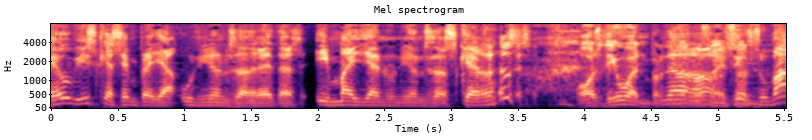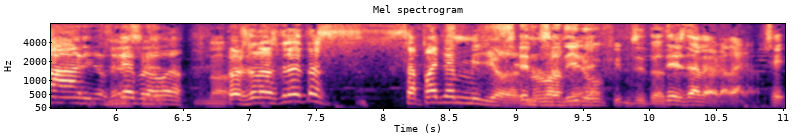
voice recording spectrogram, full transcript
heu vist que sempre hi ha unions de dretes i mai hi ha unions d'esquerres? O es diuen, perquè No, no, no, no hi sí, són. sumar i no sé Sí, què, sí. però, bueno, No. però els de les dretes s'apanyen millor. Sense dir-ho, fins i tot. Des de veure, bueno, sí.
